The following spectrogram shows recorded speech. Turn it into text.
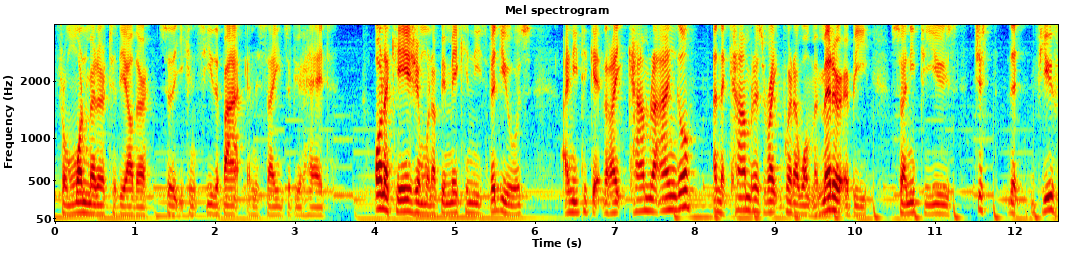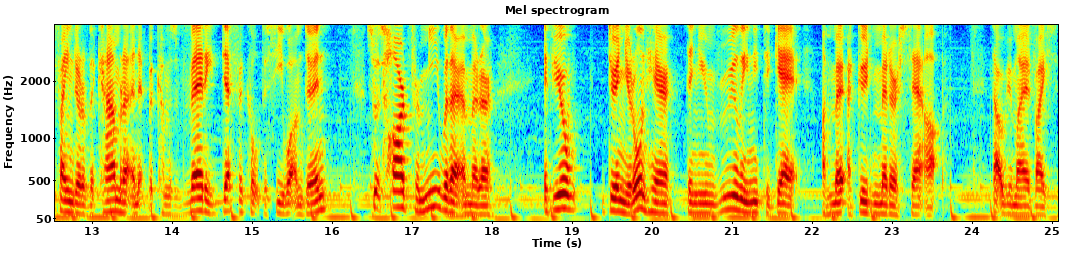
from one mirror to the other so that you can see the back and the sides of your head. On occasion when I've been making these videos, I need to get the right camera angle and the camera is right where I want my mirror to be. So I need to use just the viewfinder of the camera and it becomes very difficult to see what I'm doing. So it's hard for me without a mirror. If you're doing your own hair, then you really need to get a, a good mirror set up. That would be my advice.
